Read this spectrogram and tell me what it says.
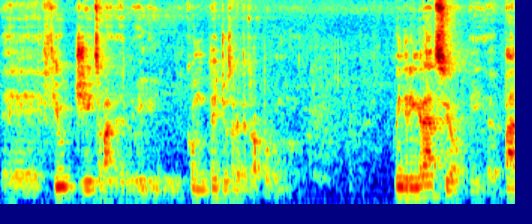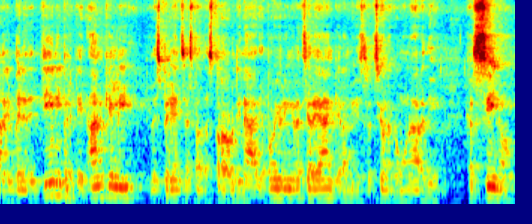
eh, Fiuggi, insomma il, il conteggio sarebbe troppo lungo. Quindi ringrazio i eh, padri benedettini perché anche lì l'esperienza è stata straordinaria. Voglio ringraziare anche l'amministrazione comunale di Cassino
